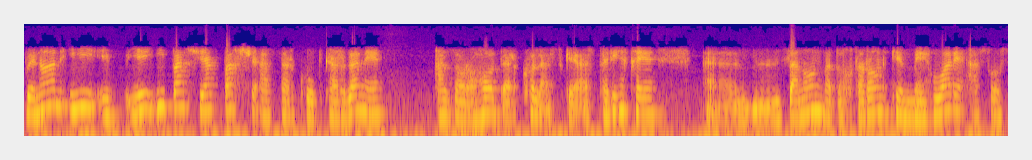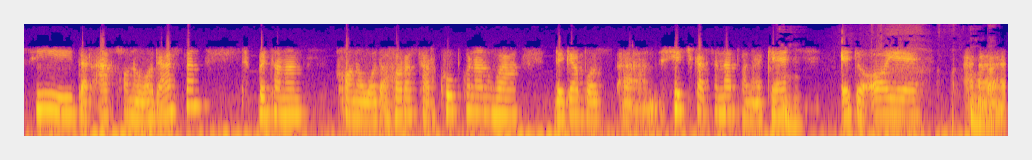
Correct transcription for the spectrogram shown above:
بنان این بخش یک بخش از سرکوب کردن ازاره ها در کل است که از طریق زنان و دختران که محور اساسی در هر خانواده هستن بتانن خانواده ها را سرکوب کنن و دیگه باز هیچ کس نتونه که ادعای بله.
